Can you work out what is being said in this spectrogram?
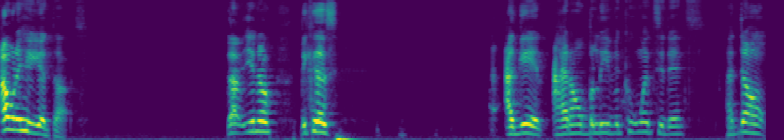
I want to hear your thoughts. You know, because again, I don't believe in coincidence. I don't.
